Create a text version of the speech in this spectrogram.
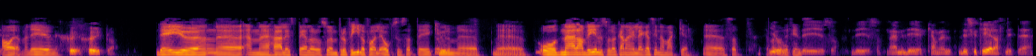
Ja, ja, men det är ju, sjukt, sjukt bra. det är ju en, eh, en härlig spelare och så en profil att följa också. Så att det är kul Mm. med, med, och när han vill så då kan han ju lägga sina mackor. Eh, så att, Jo, det finns. det är ju så. Det är ju så. Nej, men det kan väl diskuteras lite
